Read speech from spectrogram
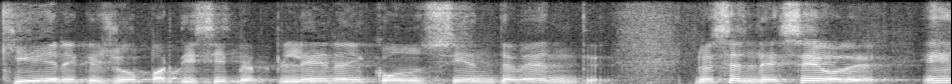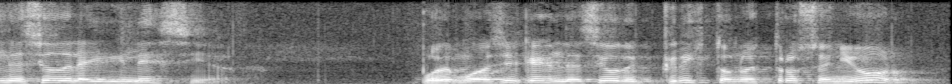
quiere que yo participe plena y conscientemente. No es el deseo de, es el deseo de la Iglesia. Podemos decir que es el deseo de Cristo nuestro Señor.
